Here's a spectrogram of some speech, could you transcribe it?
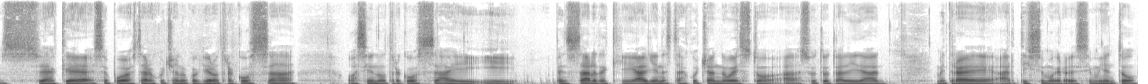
sea que se pueda estar escuchando cualquier otra cosa o haciendo otra cosa y, pensar de que alguien está escuchando esto a su totalidad me trae hartísimo agradecimiento.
